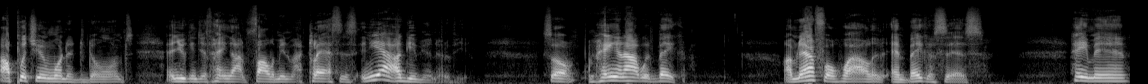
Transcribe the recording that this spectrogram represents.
I'll put you in one of the dorms, and you can just hang out and follow me to my classes. And yeah, I'll give you an interview." So I'm hanging out with Baker. I'm there for a while, and, and Baker says, hey man,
